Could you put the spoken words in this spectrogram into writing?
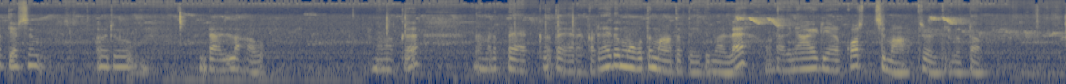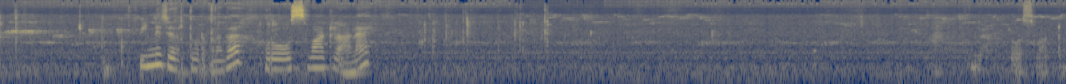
അത്യാവശ്യം ഒരു ഡള്ളാവും നമുക്ക് നമ്മുടെ പാക്ക് തയ്യാറാക്കണം ഇത് മുഖത്ത് മാത്രം തേക്കുന്നല്ലേ അതുകൊണ്ട് അതിനായിട്ട് ഞാൻ കുറച്ച് മാത്രമേ എടുത്തുള്ളൂ കേട്ടോ. പിന്നെ ചേർത്ത് കൊടുക്കുന്നത് റോസ് വാട്ടർ വാട്ടർ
